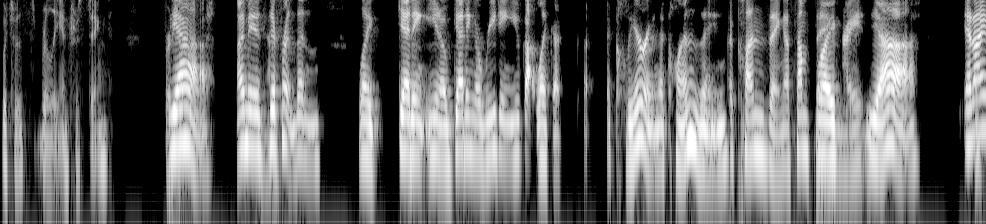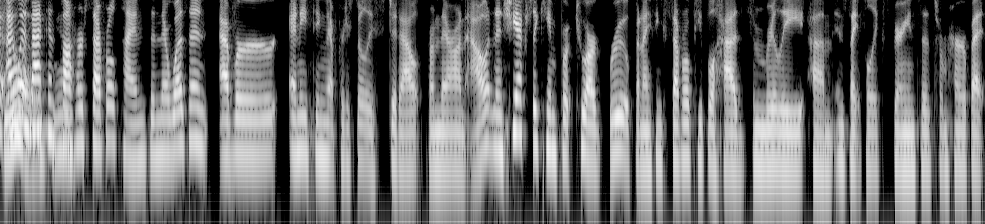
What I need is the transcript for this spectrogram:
which was really interesting. yeah. I mean, it's yeah. different than like getting, you know, getting a reading. You got like a, a clearing, a cleansing, a cleansing, a something, like, right? Yeah. And I, I went back and yeah. saw her several times, and there wasn't ever anything that particularly stood out from there on out. And she actually came for, to our group, and I think several people had some really um, insightful experiences from her. But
